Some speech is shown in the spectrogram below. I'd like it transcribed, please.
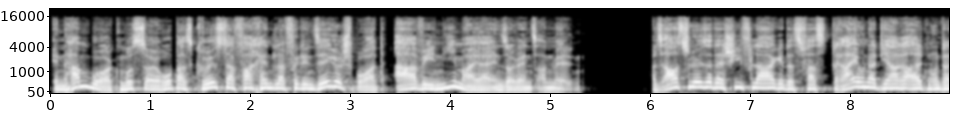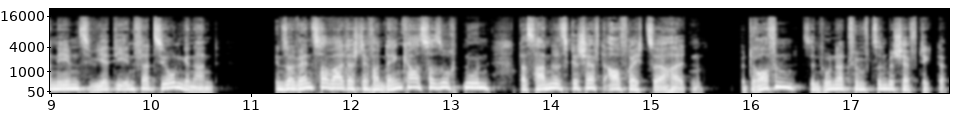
In Hamburg musste Europas größter Fachhändler für den Segelsport, AW Niemeyer, Insolvenz anmelden. Als Auslöser der Schieflage des fast 300 Jahre alten Unternehmens wird die Inflation genannt. Insolvenzverwalter Stefan Denkhaus versucht nun, das Handelsgeschäft aufrechtzuerhalten. Betroffen sind 115 Beschäftigte.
